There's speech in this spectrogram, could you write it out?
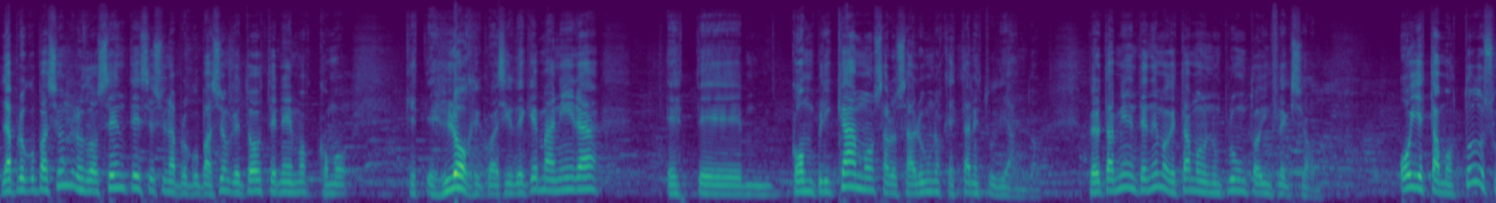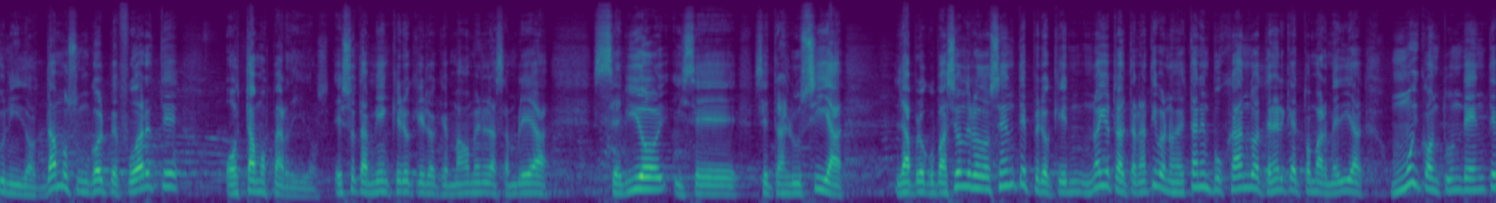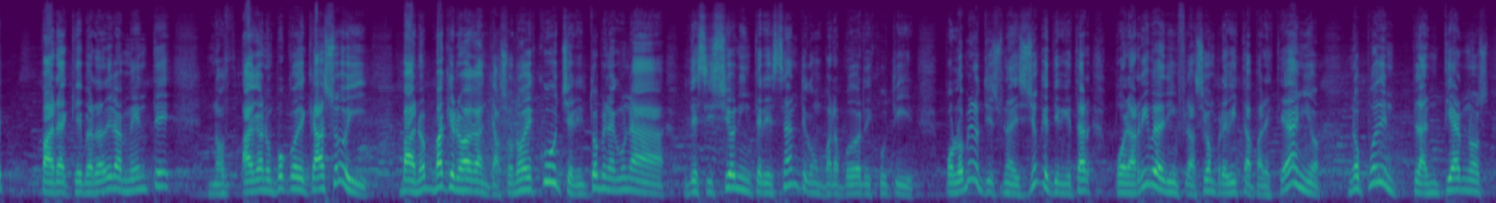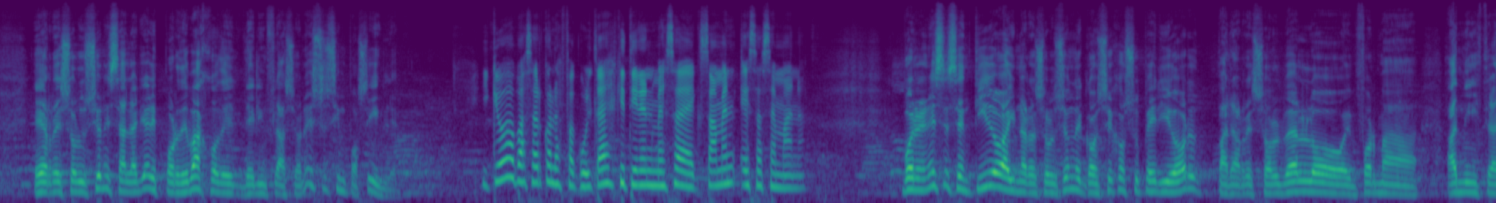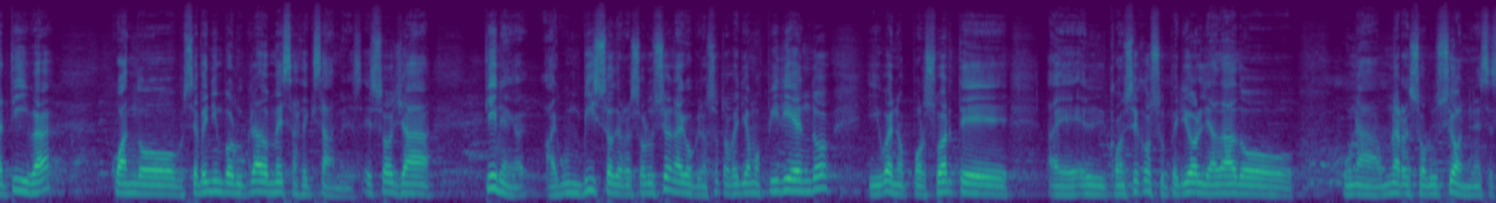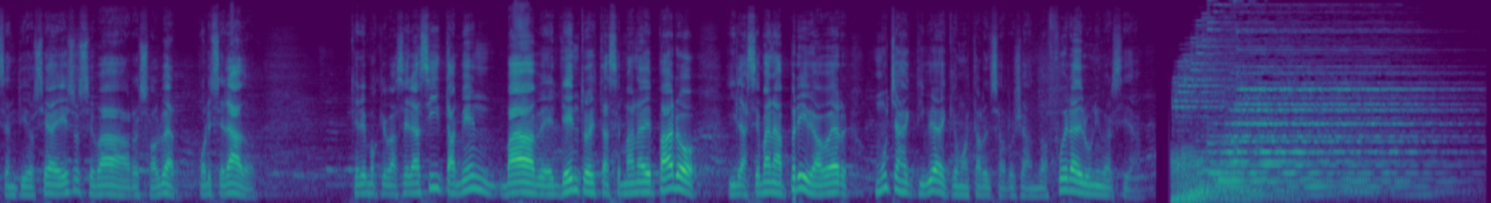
La preocupación de los docentes es una preocupación que todos tenemos, como que es lógico, es decir, de qué manera este, complicamos a los alumnos que están estudiando. Pero también entendemos que estamos en un punto de inflexión. Hoy estamos todos unidos, damos un golpe fuerte o estamos perdidos. Eso también creo que es lo que más o menos en la Asamblea se vio y se, se traslucía la preocupación de los docentes, pero que no hay otra alternativa, nos están empujando a tener que tomar medidas muy contundentes para que verdaderamente nos hagan un poco de caso y, va, que nos hagan caso, nos escuchen y tomen alguna decisión interesante como para poder discutir. Por lo menos es una decisión que tiene que estar por arriba de la inflación prevista para este año. No pueden plantearnos eh, resoluciones salariales por debajo de, de la inflación, eso es imposible. ¿Y qué va a pasar con las facultades que tienen mesa de examen esa semana? Bueno, en ese sentido hay una resolución del Consejo Superior para resolverlo en forma administrativa cuando se ven involucrados mesas de exámenes. Eso ya tiene algún viso de resolución, algo que nosotros veníamos pidiendo y bueno, por suerte eh, el Consejo Superior le ha dado una, una resolución en ese sentido, o sea, eso se va a resolver por ese lado. Queremos que va a ser así. También va dentro de esta semana de paro y la semana previa a haber muchas actividades que vamos a estar desarrollando afuera de la universidad.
